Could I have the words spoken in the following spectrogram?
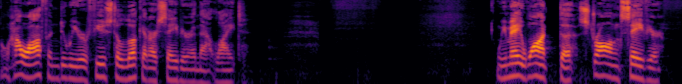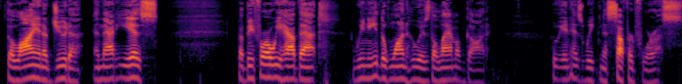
Oh, how often do we refuse to look at our Savior in that light? We may want the strong Savior, the Lion of Judah, and that He is. But before we have that, we need the one who is the Lamb of God, who in His weakness suffered for us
